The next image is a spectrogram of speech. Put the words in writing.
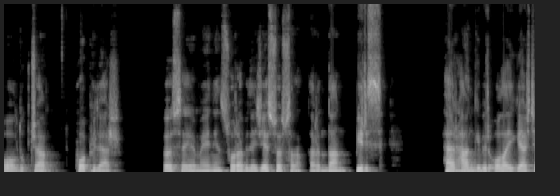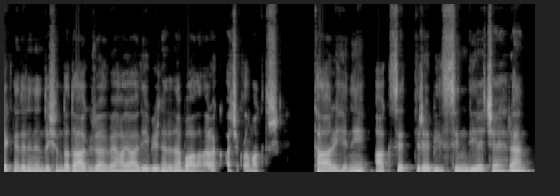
oldukça popüler ÖSYM'nin sorabileceği söz sanatlarından birisi. Herhangi bir olayı gerçek nedeninin dışında daha güzel ve hayali bir nedene bağlanarak açıklamaktır. Tarihini aksettirebilsin diye çehren,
